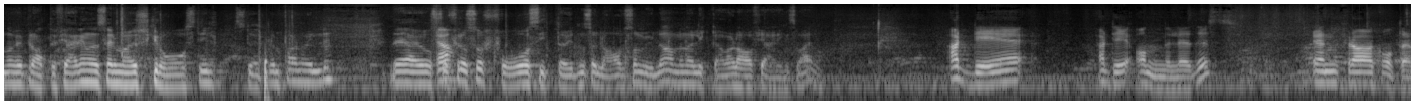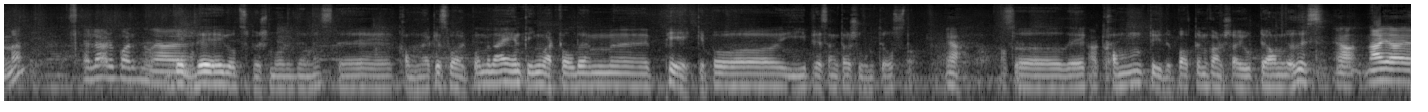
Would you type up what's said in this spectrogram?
når vi prater fjæring, så de har jo skråstilt støtdemperen veldig. Det er jo også Ja. for oss å få sittehøyden så lav som mulig, da, men allikevel ha fjæringsvei. Da. Er det, er det annerledes enn fra KTM-en? Eller er det bare noe jeg Veldig godt spørsmål, Dennis. Det kan jeg ikke svare på. Men det er én ting i hvert fall de eh, peker på i presentasjonen til oss. da. Ja. Så det kan tyde på at de kanskje har gjort det annerledes. ja. Nei, jeg,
